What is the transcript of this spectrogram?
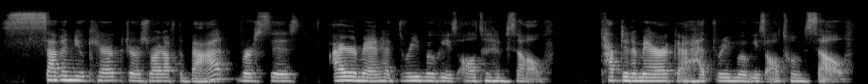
seven new characters right off the bat versus Iron Man had three movies all to himself. Captain America had three movies all to himself.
